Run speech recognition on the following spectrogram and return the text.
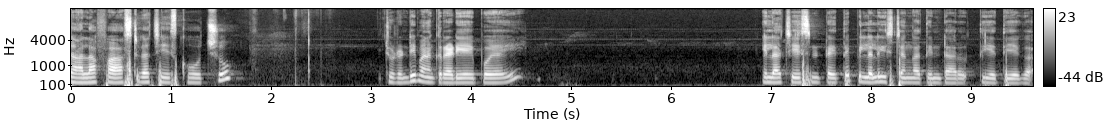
చాలా ఫాస్ట్గా చేసుకోవచ్చు. చూడండి మనకు రెడీ అయిపోయాయి. ఇలా చేసినట్టయితే పిల్లలు ఇష్టంగా తింటారు తీయ తీయగా.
